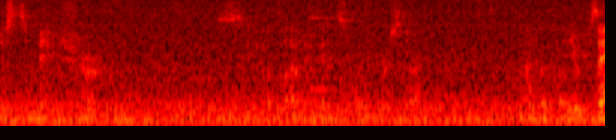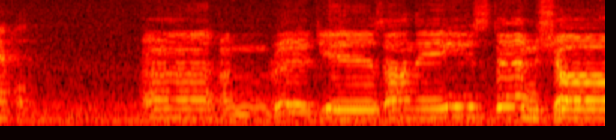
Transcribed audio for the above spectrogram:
just to make sure. See how loud it gets when we first start. I'm gonna play you an example. A hundred years on the eastern shore.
